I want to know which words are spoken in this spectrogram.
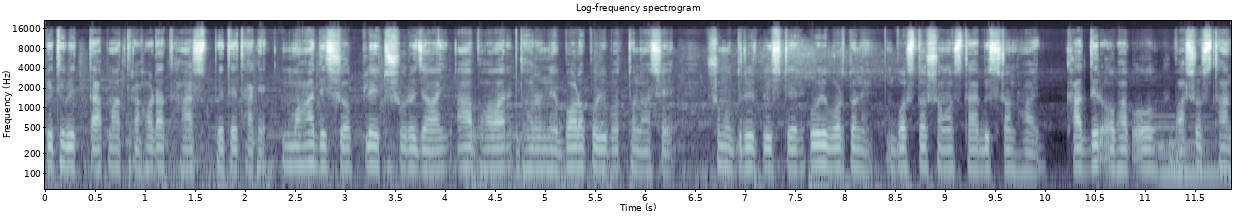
পৃথিবীর তাপমাত্রা হঠাৎ হ্রাস পেতে থাকে। মহাদেশীয় প্লেট সরে যাওয়ায় আবহাওয়ার ধরনে বড় পরিবর্তন আসে। সমুদ্রের পৃষ্ঠের পরিবর্তনে বস্ত্র সংস্থা বিস্ফোরণ হয়। খাদ্যের অভাব ও বাসস্থান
